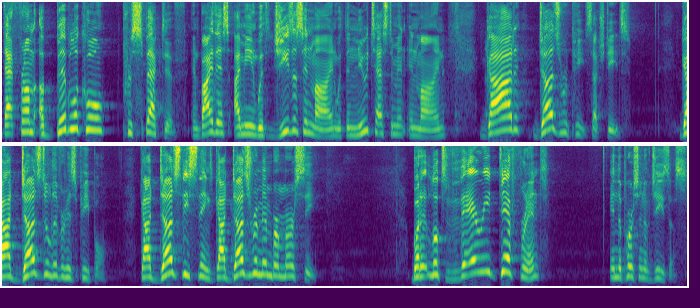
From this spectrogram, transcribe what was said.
that from a biblical perspective, and by this I mean with Jesus in mind, with the New Testament in mind, God does repeat such deeds. God does deliver his people. God does these things. God does remember mercy. But it looks very different in the person of Jesus.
